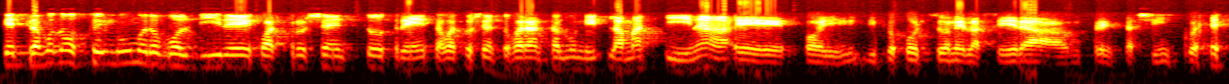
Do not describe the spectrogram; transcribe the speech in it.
Che tradotto il numero vuol dire 430-440 alunni la mattina e poi di proporzione la sera un 35.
